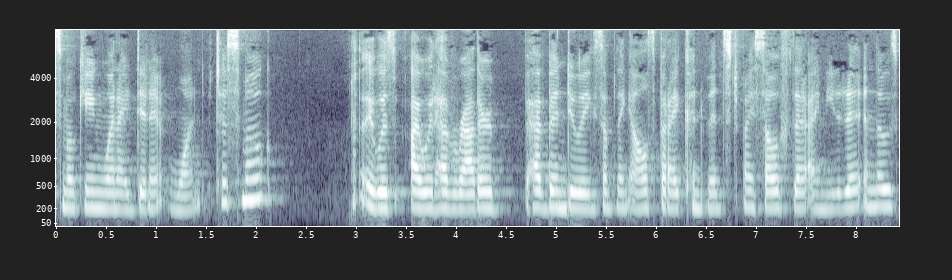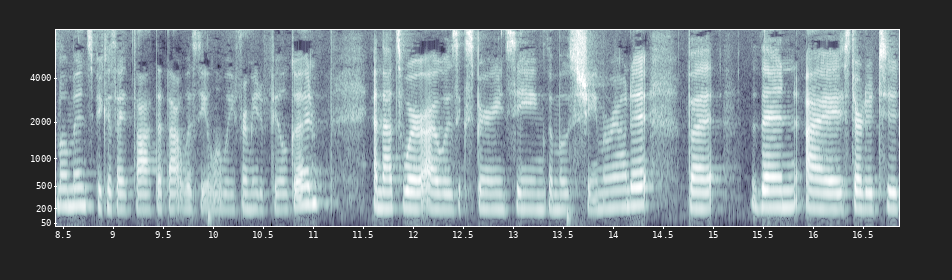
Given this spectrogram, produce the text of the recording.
smoking when I didn't want to smoke. It was I would have rather have been doing something else, but I convinced myself that I needed it in those moments because I thought that that was the only way for me to feel good. And that's where I was experiencing the most shame around it. But then I started to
